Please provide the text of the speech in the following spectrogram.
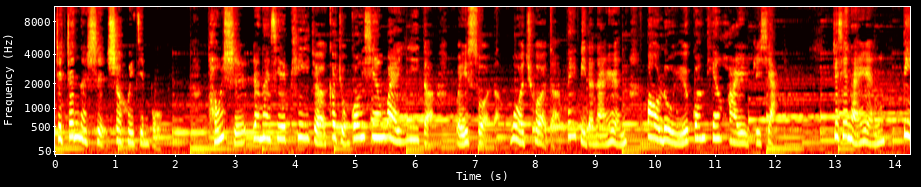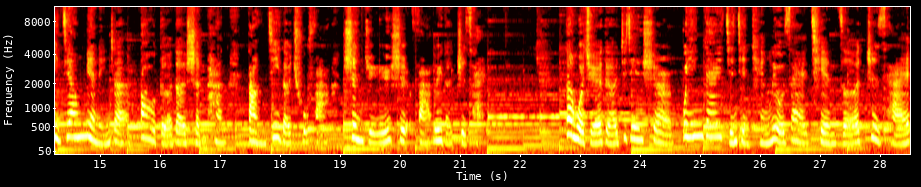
这真的是社会进步。同时，让那些披着各种光鲜外衣的猥琐的、龌龊的、卑鄙的男人暴露于光天化日之下。这些男人必将面临着道德的审判、党纪的处罚，甚至于是法律的制裁。但我觉得这件事儿不应该仅仅停留在谴责、制裁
